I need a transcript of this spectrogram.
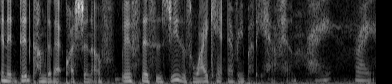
And it did come to that question of if this is Jesus, why can't everybody have him? Right. Right.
